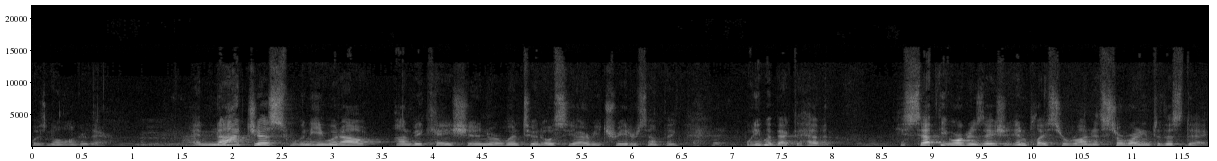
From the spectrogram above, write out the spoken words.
was no longer there. And not just when he went out on vacation or went to an OCI retreat or something, when he went back to heaven. He set the organization in place to run. And it's still running to this day.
